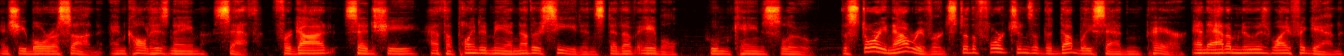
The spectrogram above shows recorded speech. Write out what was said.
and she bore a son, and called his name Seth. For God, said she, hath appointed me another seed instead of Abel, whom Cain slew. The story now reverts to the fortunes of the doubly saddened pair. And Adam knew his wife again,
